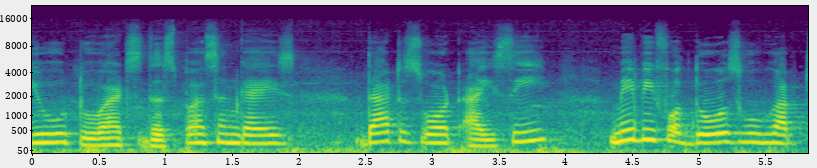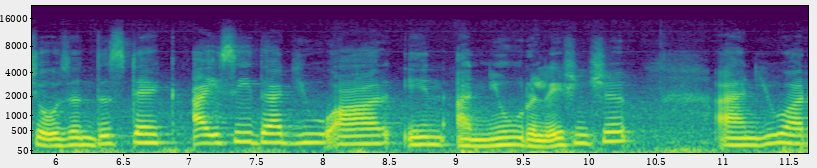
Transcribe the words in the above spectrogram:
you towards this person guys. That is what i see. Maybe for those who have chosen this deck i see that you are in a new relationship and you are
